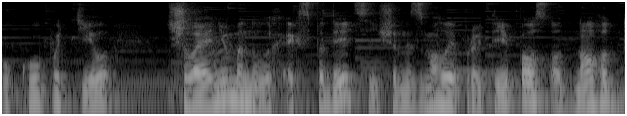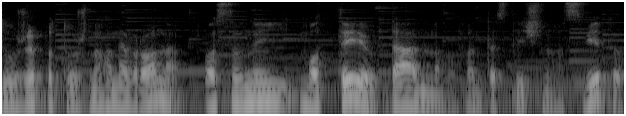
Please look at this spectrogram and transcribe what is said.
у купу тіл членів минулих експедицій, що не змогли пройти повз одного дуже потужного неврона. Основний мотив даного фантастичного світу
